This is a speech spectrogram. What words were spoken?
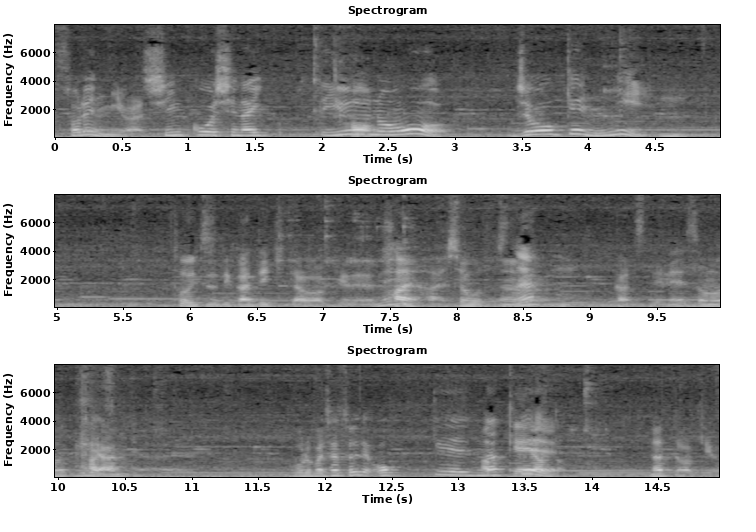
ソ連には侵攻しないっていうのを条件にうん。統一ができたわけだよね、はいはいそういうことですね。かつてね。そのでゴルバチョフはそれで OK になってなったわけよ、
